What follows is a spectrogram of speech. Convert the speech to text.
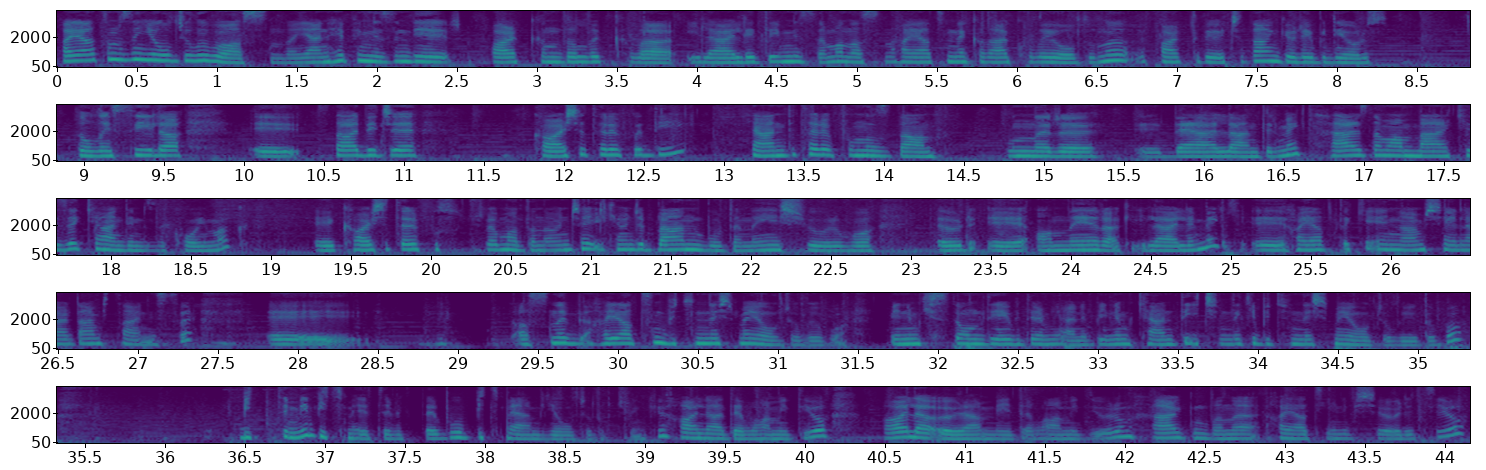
Hayatımızın yolculuğu bu aslında. Yani hepimizin bir farkındalıkla ilerlediğimiz zaman aslında hayatın ne kadar kolay olduğunu farklı bir açıdan görebiliyoruz. Dolayısıyla e, sadece karşı tarafı değil, kendi tarafımızdan bunları e, değerlendirmek, her zaman merkeze kendimizi koymak, e, karşı tarafı suçlamadan önce ilk önce ben burada ne yaşıyorumu e, anlayarak ilerlemek hayattaki en önemli şeylerden bir tanesi. Aslında hayatın bütünleşme yolculuğu bu. Benimkisi de onu diyebilirim yani benim kendi içimdeki bütünleşme yolculuğuydu bu. Bitti mi? Bitmedi tabii ki de. Bu bitmeyen bir yolculuk çünkü. Hala devam ediyor. Hala öğrenmeye devam ediyorum. Her gün bana hayat yeni bir şey öğretiyor.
